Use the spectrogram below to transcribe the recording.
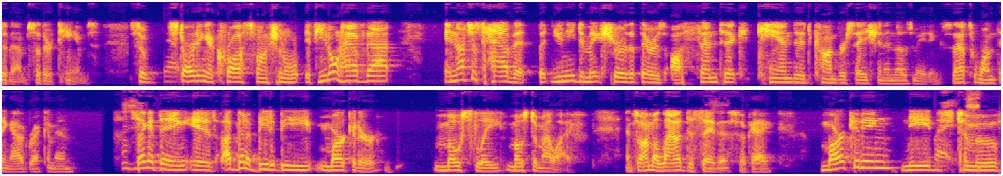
to them, so their teams. So starting a cross functional, if you don't have that, and not just have it, but you need to make sure that there is authentic, candid conversation in those meetings. So that's one thing I would recommend. Mm-hmm. Second thing is I've been a B2B marketer mostly most of my life. And so I'm allowed to say mm-hmm. this, okay? Marketing needs right. to move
